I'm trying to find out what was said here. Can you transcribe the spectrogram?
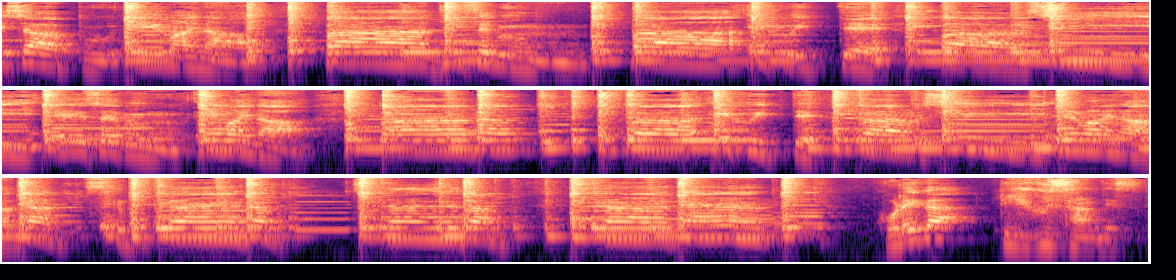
A シャープ、A マイナー、バー、D7、バー、F いって、バー、C、A7、A マイナー、バー、ダッ、バー、F いって、バー、C、A マイナー、ダッ、スク、ダッ、ダッ、ダッ、これがリフ3です。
